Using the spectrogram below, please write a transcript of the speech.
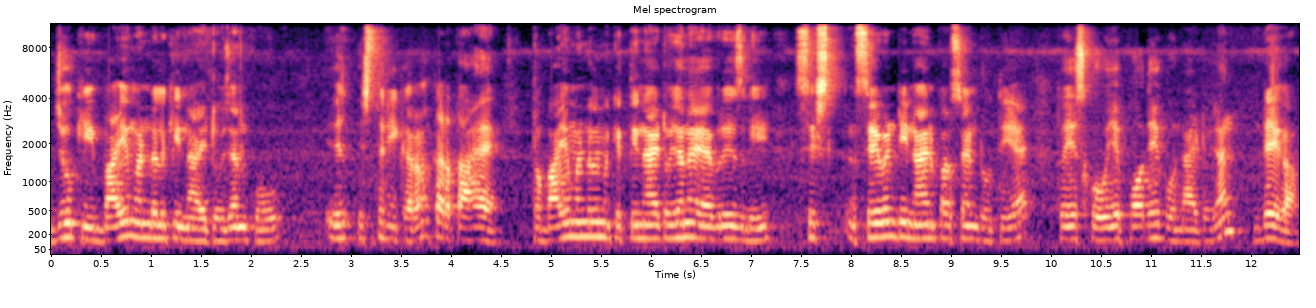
जो कि वायुमंडल की नाइट्रोजन को स्थिरीकरण करता है। तो वायुमंडल में कितनी नाइट्रोजन है? Averagely six seventy nine percent होती है। तो इसको ये पौधे को नाइट्रोजन देगा।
